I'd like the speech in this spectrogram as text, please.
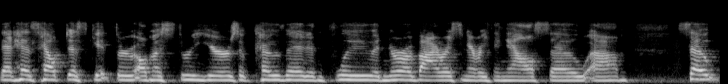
that has helped us get through almost three years of COVID and flu and norovirus and everything else. So, um, so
